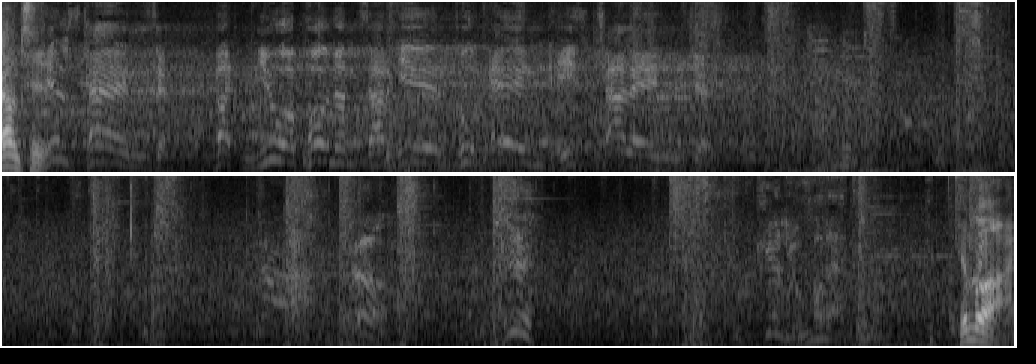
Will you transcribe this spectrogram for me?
Round two. Still stands, but new opponents are here to end his challenge. Kill you for that. Come on.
